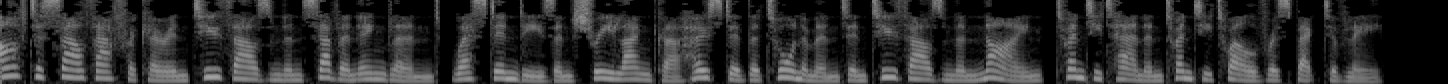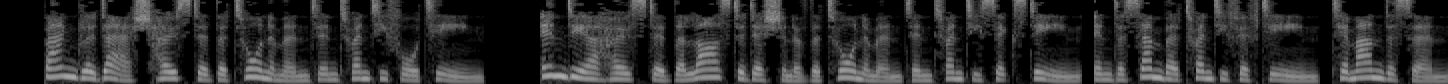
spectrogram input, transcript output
After South Africa in 2007 England, West Indies and Sri Lanka hosted the tournament in 2009, 2010 and 2012 respectively. Bangladesh hosted the tournament in 2014. India hosted the last edition of the tournament in 2016. In December 2015, Tim Anderson,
